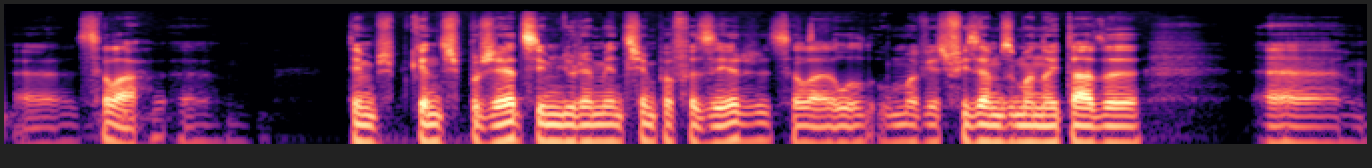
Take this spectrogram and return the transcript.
Uh, sei lá, uh, temos pequenos projetos e melhoramentos sempre a fazer. Sei lá, uma vez fizemos uma noitada uh,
